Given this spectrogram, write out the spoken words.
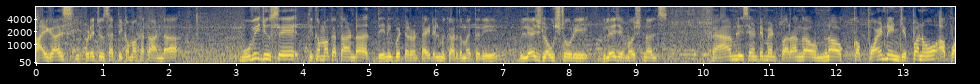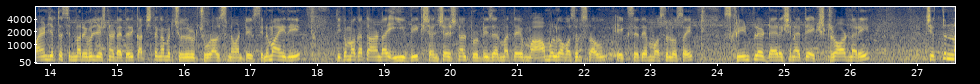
హాయ్ గాయ్స్ ఇప్పుడే చూసా తికమక తాండ మూవీ చూస్తే తికమక తాండ దేనికి పెట్టారో టైటిల్ మీకు అర్థమవుతుంది. Village love story village emotionals family sentiment పరంగా ఉన్న ఒక్క పాయింట్ నేను చెప్పాను. ఆ పాయింట్ చెప్తే సినిమా రివీల్ చేసినట్టు అవుతుంది ఖచ్చితంగా మీరు చూ చూడాల్సినటువంటి సినిమా ఇది. తికమక తాండ ఈ వీక్ సెన్సేషనల్ ప్రొడ్యూసర్ అయితే మామూలుగా వసూల్స్ రావు ఎక్స్ ఏదేం వసూలు వస్తాయి. స్క్రీన్ ప్లే డైరెక్షన్ అయితే ఎక్స్ట్రాడినరీ చెప్తున్న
